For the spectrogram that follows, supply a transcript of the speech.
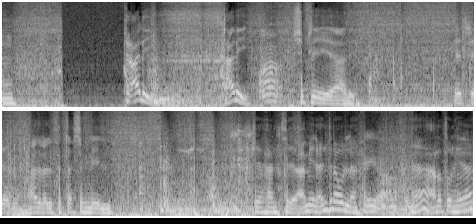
مم. علي. علي. شوف لي هذه. إيش هذا؟ هذا اللي فتح شوف لي ال... كيف أنت؟ عميل عندنا ولا؟ أيوه على طول. ها؟ على طول هنا؟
